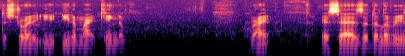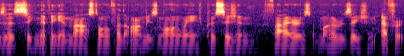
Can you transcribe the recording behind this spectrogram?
destroy the Edomite kingdom. Right? It says the delivery is a significant milestone for the Army's long range precision fires modernization effort.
